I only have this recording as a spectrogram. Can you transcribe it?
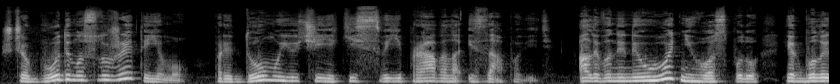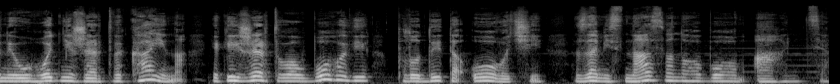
що будемо служити йому, придумуючи якісь свої правила і заповіді. Але вони не угодні Господу, як були неугодні жертви Каїна, який жертвував Богові плоди та овочі замість названого Богом агнця.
